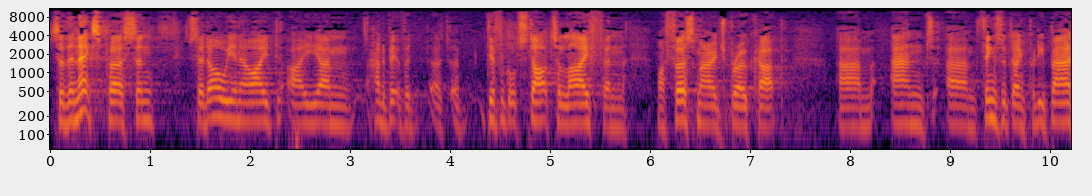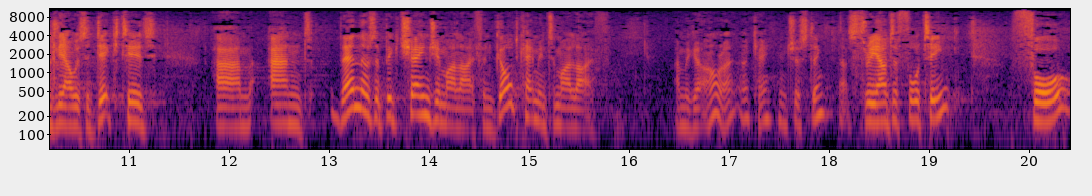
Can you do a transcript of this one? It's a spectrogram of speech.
So the next person said, Oh, you know, I, I um, had a bit of a, a, a, difficult start to life, and my first marriage broke up, um, and um, things were going pretty badly. I was addicted. Um, and then there was a big change in my life, and God came into my life. And we go, All right, okay, interesting. That's three out of 14 four,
